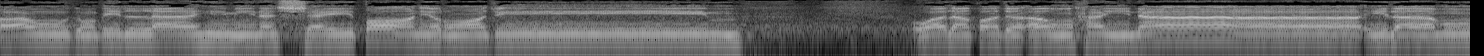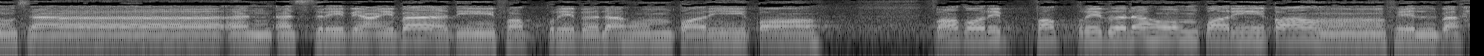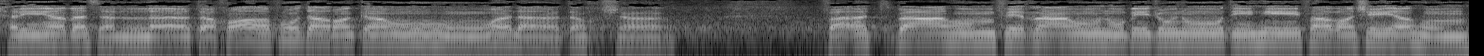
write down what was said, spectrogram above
أعوذ بالله من الشيطان الرجيم. ولقد أوحينا إلى موسى أن أسر بعبادي فاضرب لهم طريقا. فاضرب فاضرب لهم طريقا في البحر يبسا لا تخاف دركا ولا تخشى. فأتبعهم فرعون بجنوده فغشيهم.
